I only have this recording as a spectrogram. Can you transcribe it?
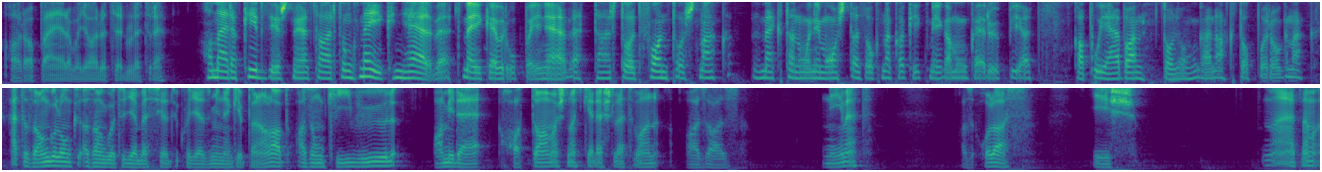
arra a pályára, vagy arra a területre. Ha már a képzésnél tartunk, melyik nyelvet, melyik európai nyelvet tartott fontosnak megtanulni most azoknak, akik még a munkaerőpiac kapujában tolonganak, toporognak? Hát az angolunk, az angolt ugye beszéltük, hogy ez mindenképpen alap, azon kívül Amire hatalmas nagy kereslet van, az az német, az olasz, és hát nem,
